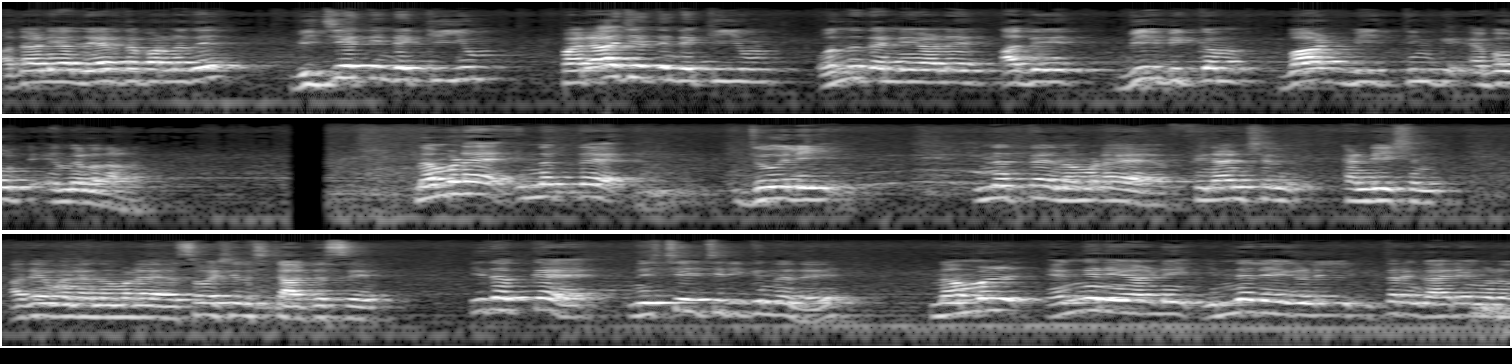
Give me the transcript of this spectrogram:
അതാണ് ഞാൻ നേരത്തെ പറഞ്ഞത്. വിജയത്തിന്റെ കീയും പരാജയത്തിന്റെ കീയും ഒന്ന് തന്നെയാണ് അത് we become what we think about എന്നുള്ളതാണ്. നമ്മുടെ ഇന്നത്തെ ജോലി ഇന്നത്തെ നമ്മുടെ ഫിനാൻഷ്യൽ കണ്ടീഷൻ അതേപോലെ നമ്മുടെ സോഷ്യൽ സ്റ്റാറ്റസ് ഇതൊക്കെ നിശ്ചയിച്ചിരിക്കുന്നത് നമ്മൾ എങ്ങനെയാണ് ഇന്നലെകളിൽ ഇത്തരം കാര്യങ്ങളെ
